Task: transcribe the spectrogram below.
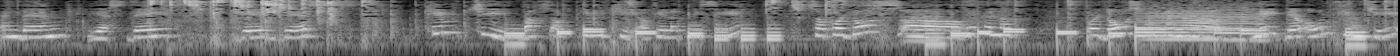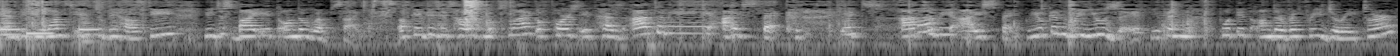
and then yes they gave this kimchi box of kimchi. Okay, let me see. So for those uh, who cannot for those who can make their own kimchi and if you want it to be healthy, you just buy it on the website. Okay, this is how it looks like. Of course, it has Atomy ice pack. It's Atomy ice pack. You can reuse it. You can put it on the refrigerator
